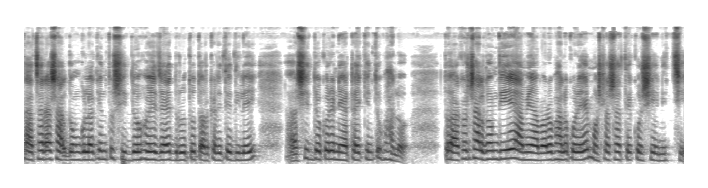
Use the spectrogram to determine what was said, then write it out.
তাছাড়া শালগমগুলো কিন্তু সিদ্ধ হয়ে যায় দ্রুত তরকারিতে দিলেই সিদ্ধ করে নেওয়াটাই কিন্তু ভালো। তো এখন শালগম দিয়ে আমি আবারও ভালো করে মশলার সাথে কষিয়ে নিচ্ছি।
